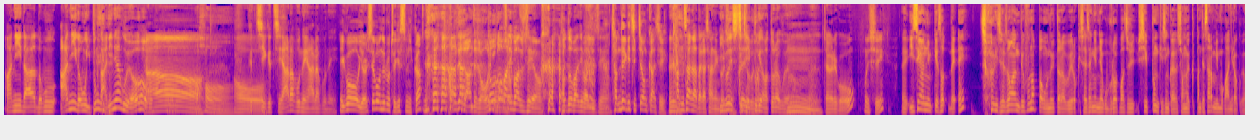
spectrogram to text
아니 나 너무 아니 너무 이쁜 거 아니냐고요. 아, 어허. 어. 그치 그치 알아보네 알아보네. 이거 13번으로 되겠습니까? 안 되죠, 안 되죠. 더더 없죠. 많이 봐주세요. 더더 많이 봐주세요. 잠들기 직전까지 감상하다가 자는 거죠. 이번에 진짜 예쁘게. 나왔더라고요. 음, 자, 그리고 훈 씨. 네, 이승현님께서 네? 에? 저기 죄송한데 훈 오빠 오늘따라 왜 이렇게 잘생겼냐고 물어봐 주실 분 계신가요? 정말 급한데 사람 미모가 아니라고요.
